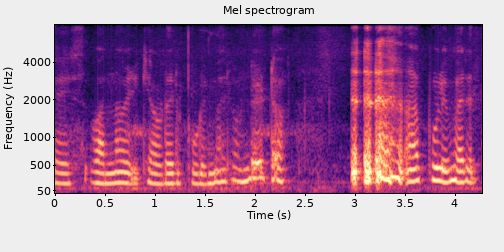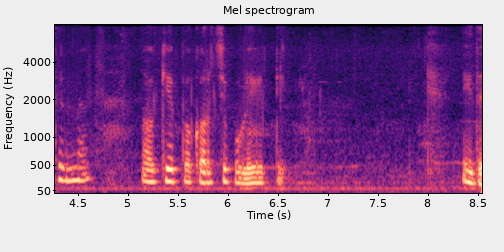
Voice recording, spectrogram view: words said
കേസ് വന്ന വഴിക്ക് അവിടെ ഒരു പുളിമരം ഉണ്ട് കേട്ടോ. ആ പുളിമരത്തിൽ നിന്ന് നോക്കിയപ്പോൾ കുറച്ച് പുളി കിട്ടി. ഇത്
